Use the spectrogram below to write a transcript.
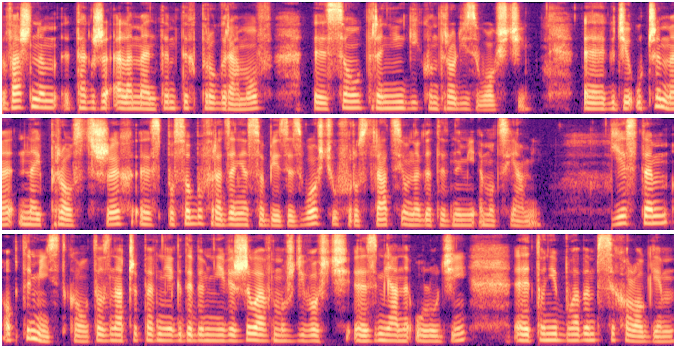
Ważnym także elementem tych programów y, są treningi kontroli złości, y, gdzie uczymy najprostszych y, sposobów radzenia sobie ze złością, frustracją, negatywnymi emocjami. Jestem optymistką, to znaczy pewnie gdybym nie wierzyła w możliwość e, zmiany u ludzi, e, to nie byłabym psychologiem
